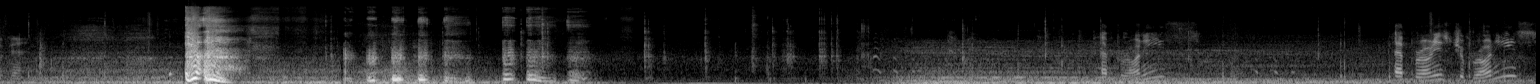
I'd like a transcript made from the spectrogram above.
Okay. Pepperonis? Pepperonis, jabronis?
